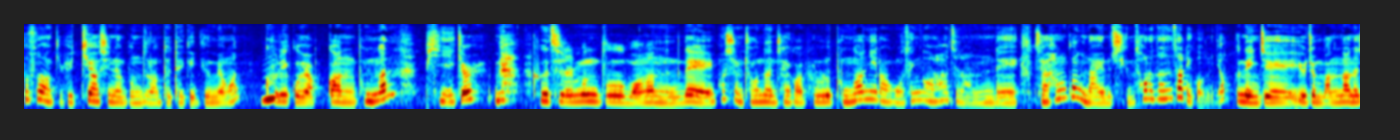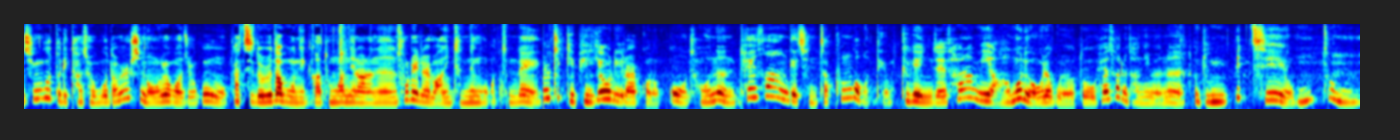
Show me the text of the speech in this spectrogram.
소소하게 뷰티 하시는 분들한테 되게 유명한? 그리고 약간 동안? 비결? 그 질문도 많았는데 사실 저는 제가 별로 동안이라고 생각을 하진 않는데 제가 한국 나이로 지금 31살이거든요? 근데 이제 요즘 만나는 친구들이 다 저보다 훨씬 어려가지고 같이 놀다 보니까 동안이라는 소리를 많이 듣는 것 같은데 솔직히 비결이랄 건 없고 저는 퇴사한 게 진짜 큰 것 같아요. 그게 이제 사람이 아무리 어려 보여도 회사를 다니면은 눈빛이 엄청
